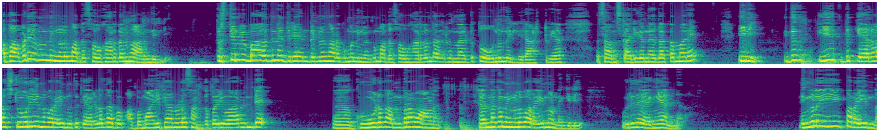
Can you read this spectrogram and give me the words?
അപ്പൊ അവിടെയൊന്നും നിങ്ങൾ മതസൗഹാർദ്ദം കാണുന്നില്ലേ? ക്രിസ്ത്യൻ വിഭാഗത്തിനെതിരെ എന്തെങ്കിലും നടക്കുമ്പോൾ നിങ്ങൾക്ക് മതസൗഹാർദ്ദം തകരുന്നതായിട്ട് തോന്നുന്നില്ലേ രാഷ്ട്രീയ സാംസ്കാരിക നേതാക്കന്മാരെ? ഇനി ഇത് ഈ ഇത് കേരള സ്റ്റോറി എന്ന് പറയുന്നത് കേരളത്തെ അപ- അപമാനിക്കാനുള്ള സംഘപരിവാറിന്റെ ഗൂഢതന്ത്രമാണ് എന്നൊക്കെ നിങ്ങൾ പറയുന്നുണ്ടെങ്കിൽ ഒരു തേങ്ങയല്ല. നിങ്ങൾ ഈ പറയുന്ന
